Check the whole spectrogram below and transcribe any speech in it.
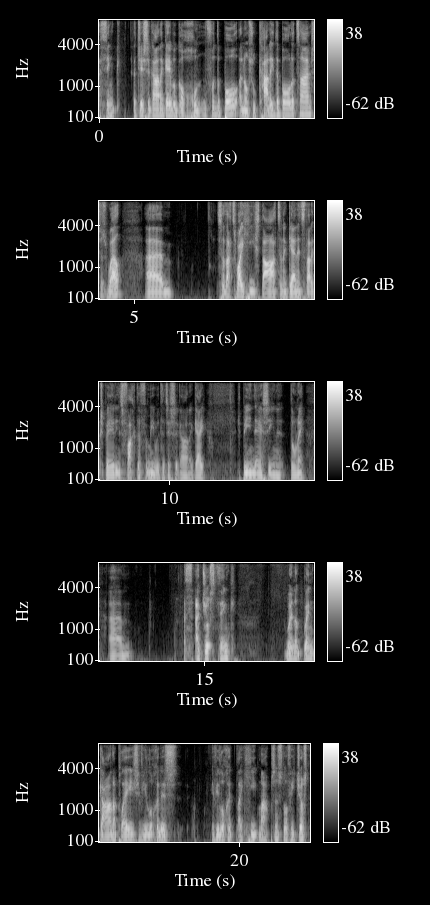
I think Gana Gueye will go hunting for the ball and also carry the ball at times as well. Um, so that's why he starts. And again, it's that experience factor for me with Idrissa Gana Gueye. He's been there, seen it, done it. Um, I, just think when when Gana plays, if you look at his if you look at like heat maps and stuff, he just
